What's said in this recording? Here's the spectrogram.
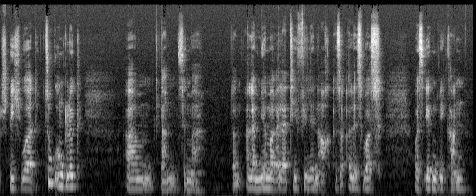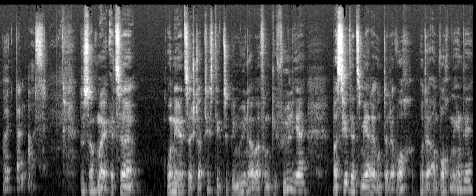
Stichwort Zugunglück, ähm, dann sind wir, dann alarmieren wir relativ viele nach. Also alles, was, was irgendwie kann, rückt dann aus. Du sag mal, jetzt äh, ohne jetzt eine Statistik zu bemühen, aber vom Gefühl her, passiert jetzt mehr unter der Woche oder am Wochenende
